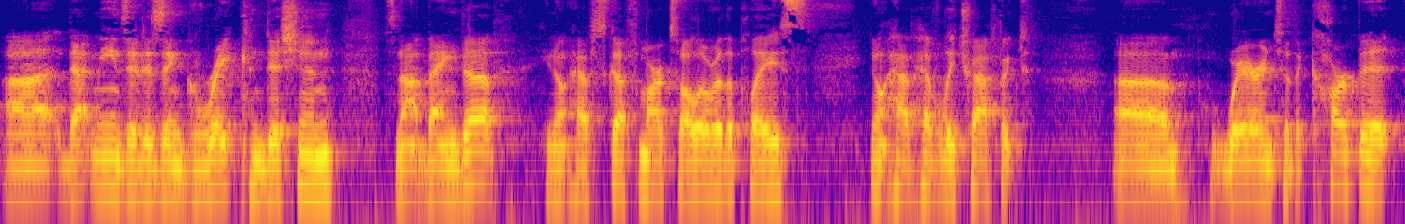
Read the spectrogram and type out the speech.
Uh, that means it is in great condition. It's not banged up. You don't have scuff marks all over the place. You don't have heavily trafficked um, wear into the carpet.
